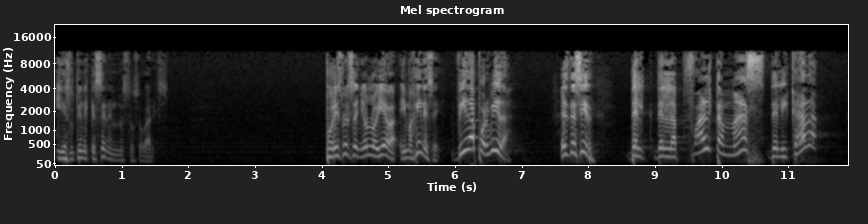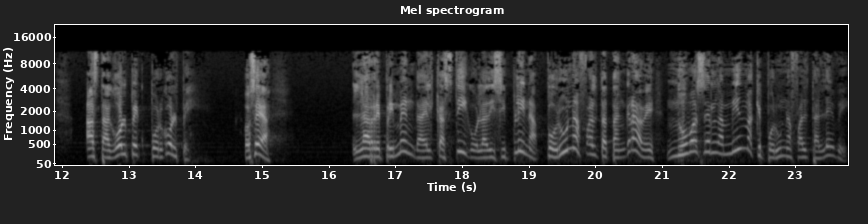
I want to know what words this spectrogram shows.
Y eso tiene que ser en nuestros hogares. Por eso el Señor lo lleva, imagínense, vida por vida. Es decir, de la falta más delicada hasta golpe por golpe. O sea, la reprimenda, el castigo, la disciplina por una falta tan grave no va a ser la misma que por una falta leve.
